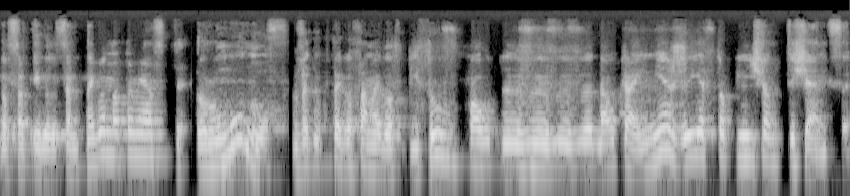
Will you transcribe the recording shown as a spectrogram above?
ostatniego dostępnego, natomiast Rumunów według tego samego spisu na Ukrainie żyje 150 tysięcy.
